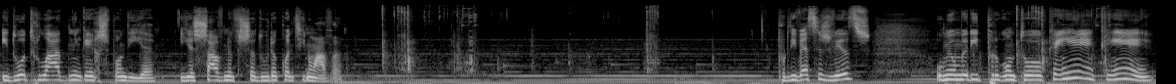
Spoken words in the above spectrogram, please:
E do outro lado ninguém respondia, e a chave na fechadura continuava. Por diversas vezes, o meu marido perguntou: Quem é? Quem é?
